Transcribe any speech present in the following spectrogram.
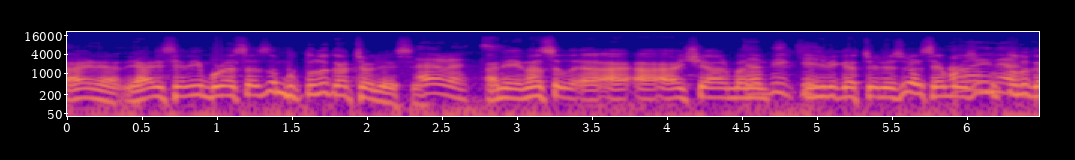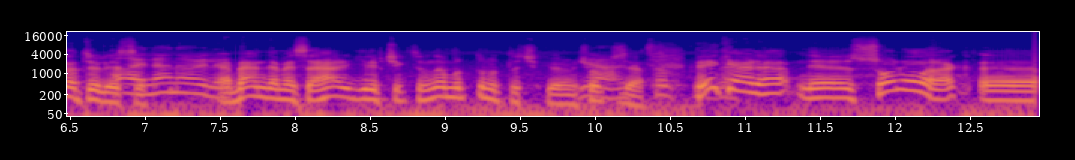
Aynen. Yani senin burası aslında mutluluk atölyesi. Evet. Hani nasıl Ayşe Arman'ın iyilik atölyesi var, sen burası Aynen, mutluluk atölyesi. Aynen öyle. Ya ben de mesela her girip çıktığımda mutlu mutlu çıkıyorum. Çok Ya, güzel. çok güzel. Pekala e, son olarak e,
